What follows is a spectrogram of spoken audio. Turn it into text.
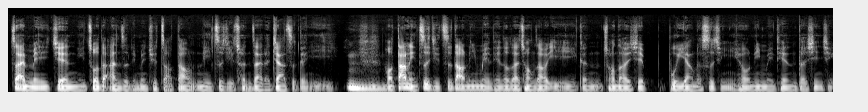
在每一件你做的案子里面去找到你自己存在的价值跟意义。嗯，好，当你自己知道你每天都在创造意义跟创造一些。不一样的事情以后，你每天的心情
